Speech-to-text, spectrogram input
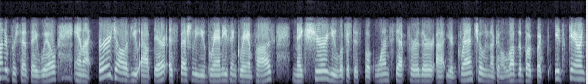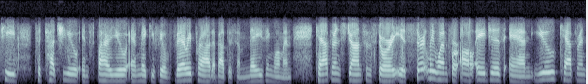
100% they will. And I urge all of you out there, especially you grannies and grandpas, make sure you look at this book one step further. Uh, your grandchildren are going to love the book, but it's guaranteed to touch you, inspire you, and make you feel very proud about this amazing woman. Katherine Johnson's story is certainly one for all ages. And you, Katherine,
